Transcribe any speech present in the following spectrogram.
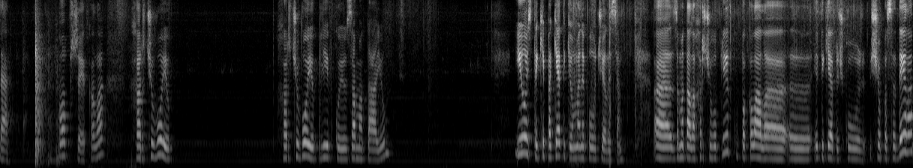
Все. Попшикала. Харчовою, харчовою плівкою замотаю. І ось такі пакетики у мене вийшли. Е, Замотала харчову плівку, поклала е, етикеточку, що посадила,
